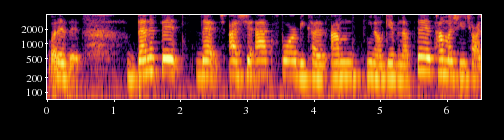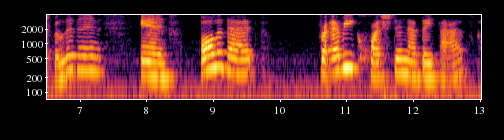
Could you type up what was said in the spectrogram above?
what is it? benefits that I should ask for because I'm, you know, giving up this, how much you charge for living, and all of that for every question that they ask,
